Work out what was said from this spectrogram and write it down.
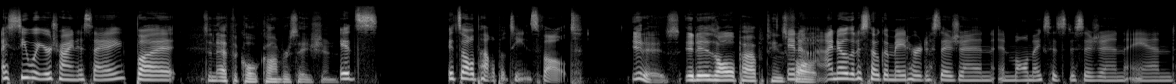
I see what you're trying to say, but It's an ethical conversation. it's it's all Palpatine's fault. It is. It is all Palpatine's And fault. I know that Ahsoka made her decision, and Maul makes his decision, and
